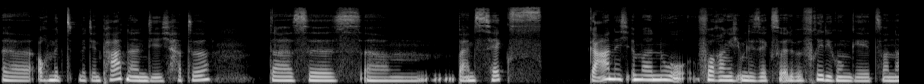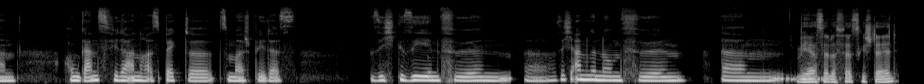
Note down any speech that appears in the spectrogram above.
äh, auch mit, mit den Partnern, die ich hatte, dass es ähm, beim Sex gar nicht immer nur vorrangig um die sexuelle Befriedigung geht, sondern auch um ganz viele andere Aspekte, zum Beispiel das sich gesehen fühlen, äh, sich angenommen fühlen. Ähm, Wie hast du das festgestellt?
